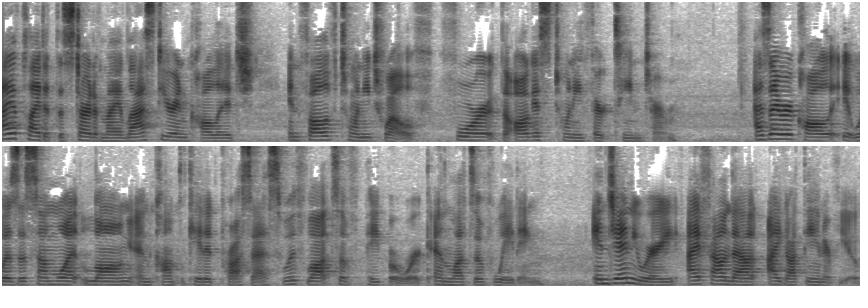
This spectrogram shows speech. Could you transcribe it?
I applied at the start of my last year in college in fall of 2012 for the August 2013 term. As I recall, it was a somewhat long and complicated process with lots of paperwork and lots of waiting. In January, I found out I got the interview.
